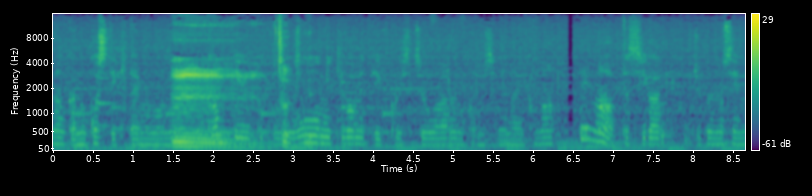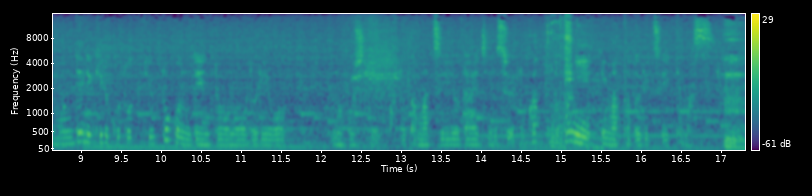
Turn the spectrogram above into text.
なんか残していきたいものなのかっていうところを見極めていく必要はあるのかもしれないかなでまあ私が自分の専門でできることっていうとこの伝統の踊りを残していくとか祭りを大事にするとかってとこに今たどり着いてます。うん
